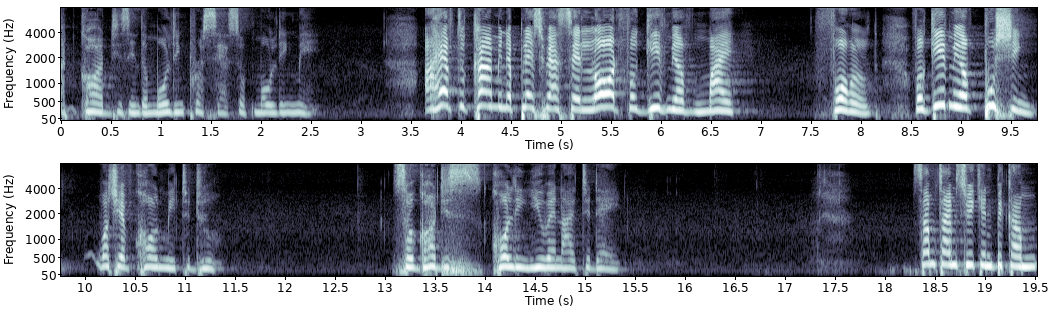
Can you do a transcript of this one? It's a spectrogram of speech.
But God is in the molding process of molding me. I have to come in a place where I say, Lord, forgive me of my fault. Forgive me of pushing what you have called me to do. So God is calling you and I today. Sometimes we can become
